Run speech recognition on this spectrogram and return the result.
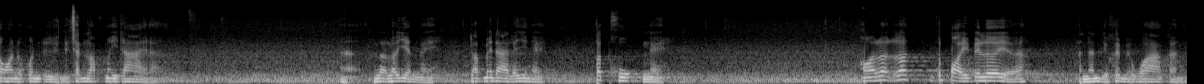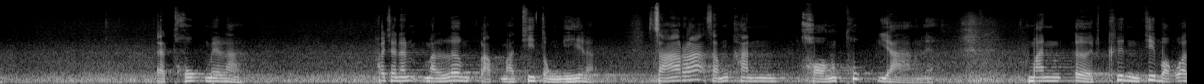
นอนกับคนอื่นเนี่ยฉันรับไม่ได้ละแล้วยังไง รับไม่ได้แล้วยังไง ก็ทุกไง อ๋อแล้วแล้วก็ปล่อยไปเลยเหรออันนั้นเดี๋ยวค่อยมาว่ากัน แต่ทุกไหมล่ะ เพราะฉะนั้นมันเริ่มกลับมาที่ตรงนี้แหละสาระสำคัญของทุกอย่างเนี่ยมันเกิดขึ้นที่บอกว่า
